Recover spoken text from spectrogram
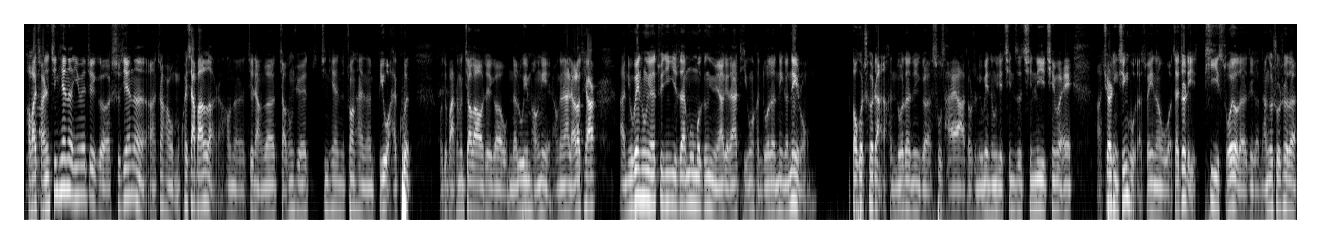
好吧，反正今天呢，因为这个时间呢，啊，正好我们快下班了，然后呢，这两个小同学今天的状态呢比我还困，我就把他们叫到这个我们的录音棚里，然后跟大家聊聊天儿。啊，牛鞭同学最近一直在默默耕耘啊，给大家提供很多的那个内容，包括车展很多的那个素材啊，都是牛鞭同学亲自亲力亲为啊，确实挺辛苦的。所以呢，我在这里替所有的这个南哥说车的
